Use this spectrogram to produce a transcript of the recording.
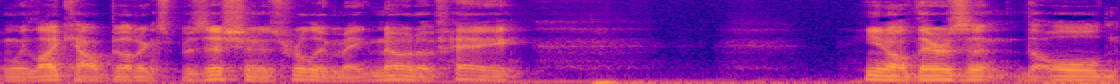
and we like how building's position is really make note of hey you know there's a, the old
